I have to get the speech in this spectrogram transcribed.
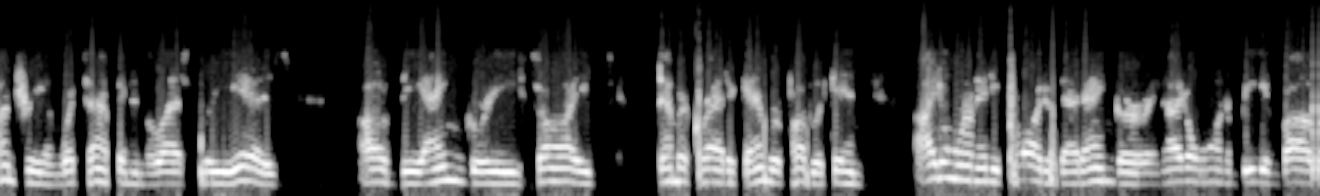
country and what's happened in the last three years of the angry sides, Democratic and Republican. I don't want any part of that anger and I don't want to be involved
